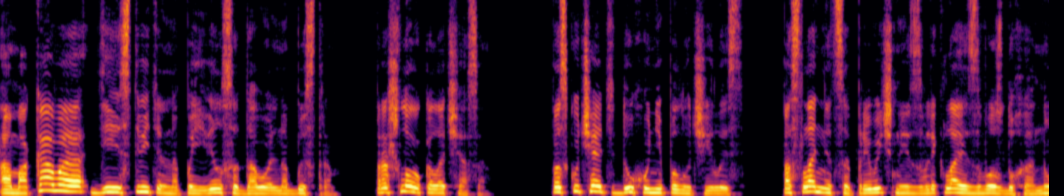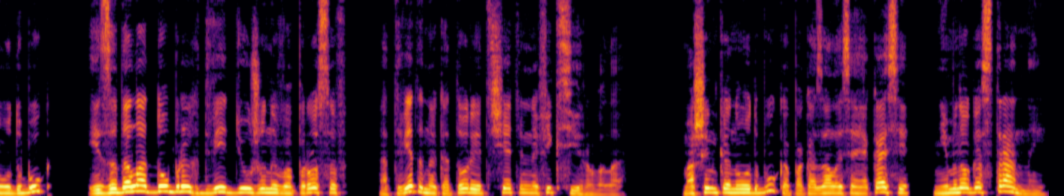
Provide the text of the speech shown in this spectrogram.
А Макава действительно появился довольно быстро. Прошло около часа. Поскучать духу не получилось. Посланница привычно извлекла из воздуха ноутбук и задала добрых две дюжины вопросов, ответы на которые тщательно фиксировала. Машинка ноутбука показалась Аякаси немного странной,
